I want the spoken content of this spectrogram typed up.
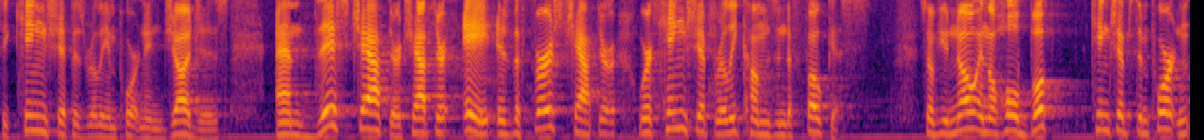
See, kingship is really important in Judges. And this chapter, chapter 8, is the first chapter where kingship really comes into focus. So if you know in the whole book kingship's important,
